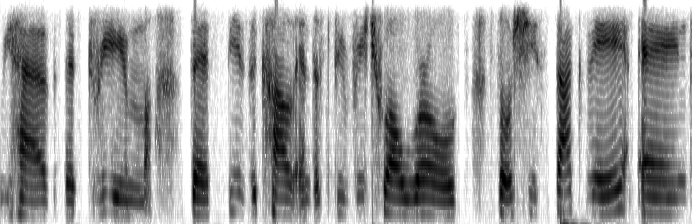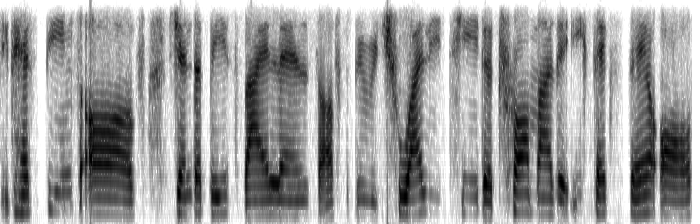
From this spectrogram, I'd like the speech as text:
We have the dream, the physical, and the spiritual world. So she's stuck there, and it has themes of gender based violence, of spirituality, the trauma, the effects thereof.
